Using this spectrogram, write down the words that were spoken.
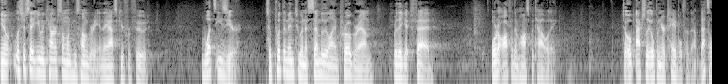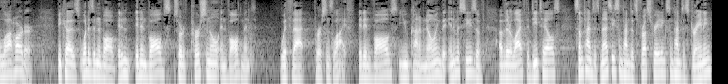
you know, let's just say you encounter someone who's hungry and they ask you for food. What's easier? To put them into an assembly line program where they get fed, or to offer them hospitality? To op- actually open your table to them. That's a lot harder. Because what does it involve? It, in- it involves sort of personal involvement with that person's life. It involves you kind of knowing the intimacies of, of their life, the details. Sometimes it's messy, sometimes it's frustrating, sometimes it's draining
